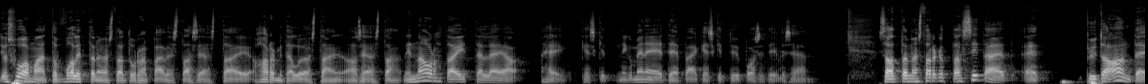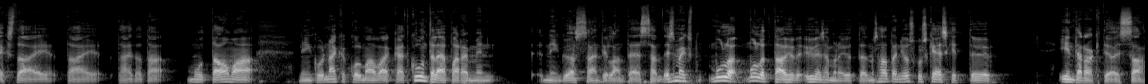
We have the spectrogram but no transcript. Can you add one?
jos huomaa, että on valittanut jostain turhanpäiväisestä asiasta tai harmitellut jostain asiasta, niin naurahtaa itselleen ja hei, keskit, niin menee eteenpäin ja keskittyy positiiviseen. Saattaa myös tarkoittaa sitä, että, että pyytää anteeksi tai, tai, tai tota, muuttaa omaa niin kuin näkökulmaa vaikka, että kuuntelee paremmin niin kuin jossain tilanteessa. Esimerkiksi mulle, mulle tämä on hyvin, hyvin semmoinen juttu, että mä saatan joskus keskittyä interaktioissa,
